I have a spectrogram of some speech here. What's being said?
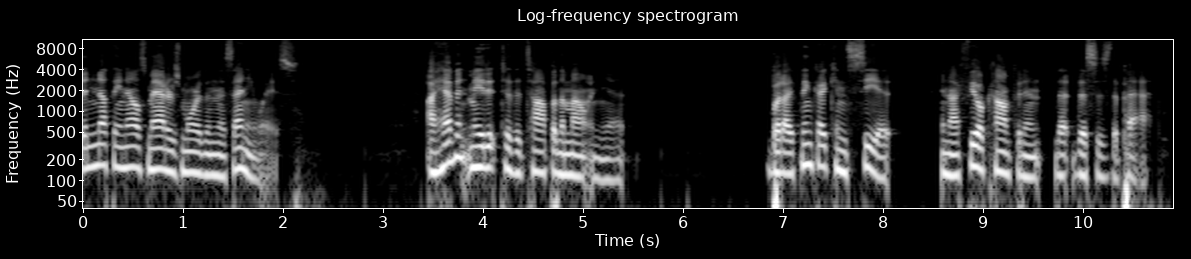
then nothing else matters more than this, anyways. I haven't made it to the top of the mountain yet, but I think I can see it, and I feel confident that this is the path.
